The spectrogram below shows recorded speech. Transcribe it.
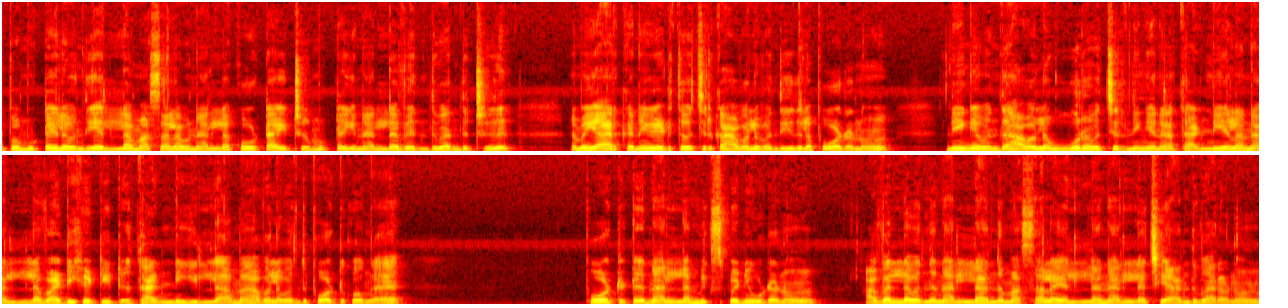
இப்போ முட்டையில் வந்து எல்லா மசாலாவும் நல்லா கோட்டாயிட்டு முட்டையும் நல்லா வெந்து வந்துட்டு நம்ம ஏற்கனவே எடுத்து வச்சுருக்க அவலை வந்து இதில் போடணும். நீங்கள் வந்து அவளை ஊற வச்சுருந்தீங்கன்னா தண்ணியெல்லாம் நல்லா வடிகட்டிட்டு தண்ணி இல்லாமல் அவளை வந்து போட்டுக்கோங்க. போட்டுட்டு நல்லா மிக்ஸ் பண்ணி விடணும். அவலில் வந்து நல்லா அந்த மசாலா எல்லாம் நல்லா சேர்ந்து வரணும்.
